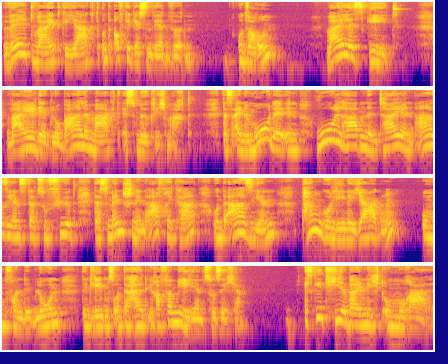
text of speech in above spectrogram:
weltweit gejagt und aufgegessen werden würden. Und warum? Weil es geht, weil der globale Markt es möglich macht, dass eine Mode in wohlhabenden Teilen Asiens dazu führt, dass Menschen in Afrika und Asien Pangoline jagen, um von dem Lohn den Lebensunterhalt ihrer Familien zu sichern. Es geht hierbei nicht um Moral.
